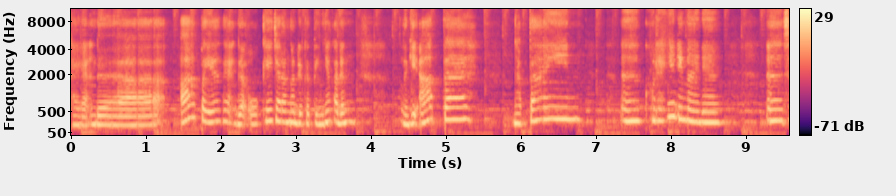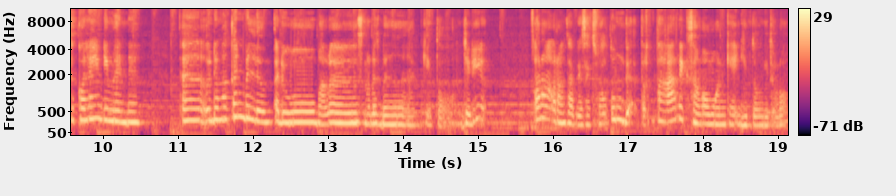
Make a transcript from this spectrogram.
kayak nggak apa ya kayak nggak oke okay cara ngedeketinnya kadang lagi apa? Ngapain? Uh, kuliahnya di mana? Uh, sekolahnya di mana? Uh, udah makan belum? Aduh, males, males banget gitu. Jadi orang-orang seksual tuh nggak tertarik sama omongan kayak gitu gitu loh.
